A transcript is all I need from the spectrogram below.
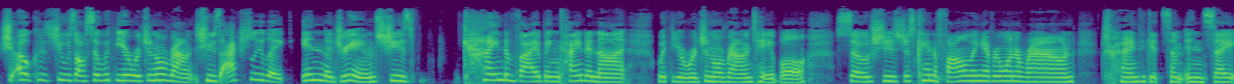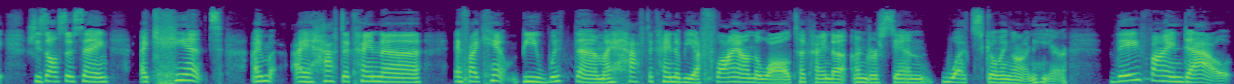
she, oh, because she was also with the original round. She was actually like in the dreams. She's kind of vibing, kind of not with the original roundtable. So she's just kind of following everyone around, trying to get some insight. She's also saying, I can't, I'm, I have to kind of, if I can't be with them, I have to kind of be a fly on the wall to kind of understand what's going on here. They find out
